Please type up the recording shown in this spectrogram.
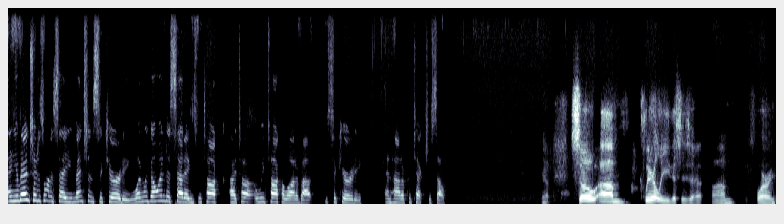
and you mentioned, I just want to say, you mentioned security. When we go into settings, we talk, I talk, we talk a lot about security and how to protect yourself. Yeah. So um, clearly, this is a um, for an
